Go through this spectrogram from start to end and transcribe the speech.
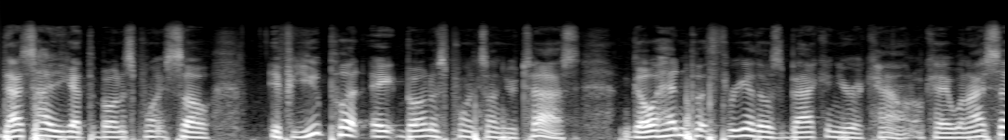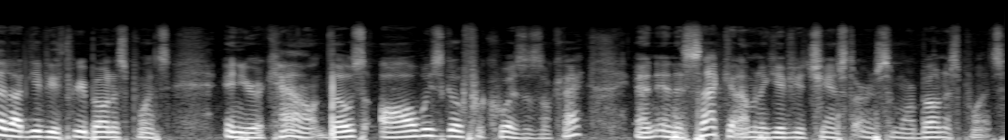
that's how you get the bonus points. So if you put eight bonus points on your test, go ahead and put three of those back in your account, okay? When I said I'd give you three bonus points in your account, those always go for quizzes, okay? And in a second, I'm going to give you a chance to earn some more bonus points.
